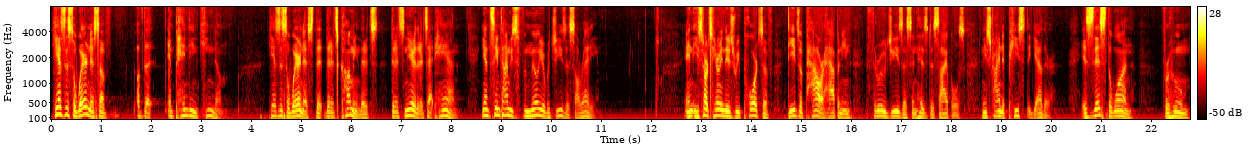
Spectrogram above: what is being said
He has this awareness of, of the impending kingdom. He has this awareness that, that it's coming, that it's, that it's near, that it's at hand. Yet at the same time, he's familiar with Jesus already. And he starts hearing these reports of deeds of power happening through Jesus and his disciples. And he's trying to piece together. Is this the one for whom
